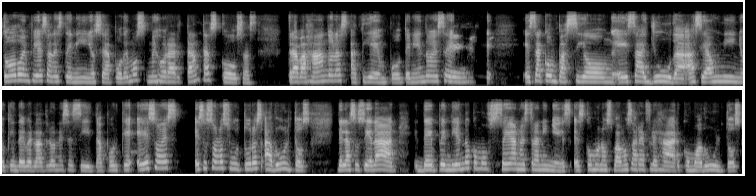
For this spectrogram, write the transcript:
todo empieza desde niño, o sea, podemos mejorar tantas cosas trabajándolas a tiempo, teniendo ese... esa compasión, esa ayuda hacia un niño que de verdad lo necesita, porque eso es esos son los futuros adultos de la sociedad. Dependiendo cómo sea nuestra niñez, es como nos vamos a reflejar como adultos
